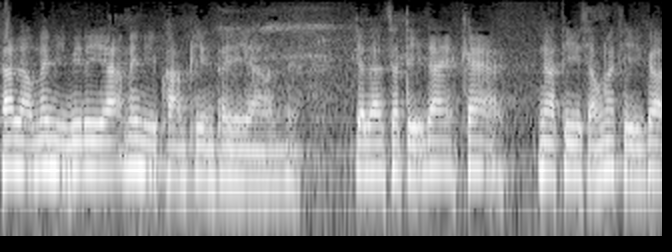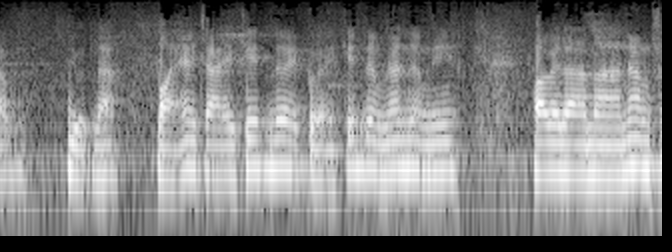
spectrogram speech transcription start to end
ถ้าเราไม่มีวิริยะไม่มีความเพียรพยายามเนี่ยจริญสติได้แค่นาทีสองนาทีก็หยุดแล้วปล่อยให้ใจคิดเรื่อยเปื่อยคิดเรื่องนั้นเรื่องนี้ พอเวลามานั่งส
